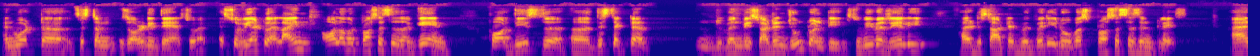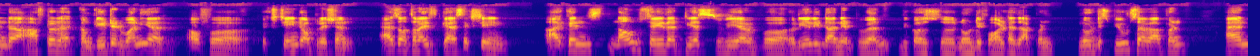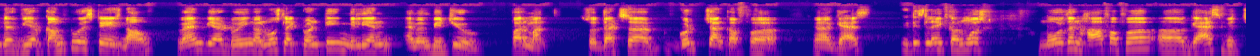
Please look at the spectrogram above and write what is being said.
and what uh, system is already there. So, so we have to align all our processes again for these uh, uh, this sector. When we started in June 20, so we were really had started with very robust processes in place. And uh, after completed one year of uh, exchange operation as authorized gas exchange, I can now say that yes, we have uh, really done it well because uh, no default has happened, no disputes have happened, and uh, we have come to a stage now when we are doing almost like 20 million MMBTU per month. So that's a good chunk of uh, uh, gas. It is like almost more than half of a gas which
